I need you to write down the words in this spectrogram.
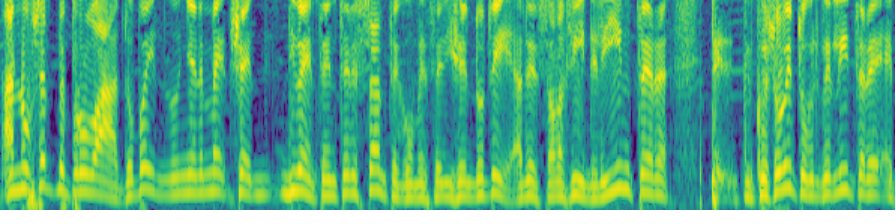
Hanno sempre provato, poi mai, cioè, diventa interessante come stai dicendo te. Adesso alla fine l'Inter, per, in questo momento per l'Inter è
